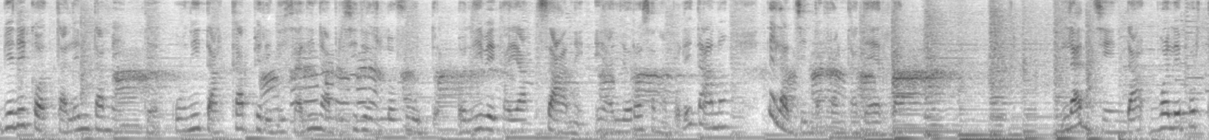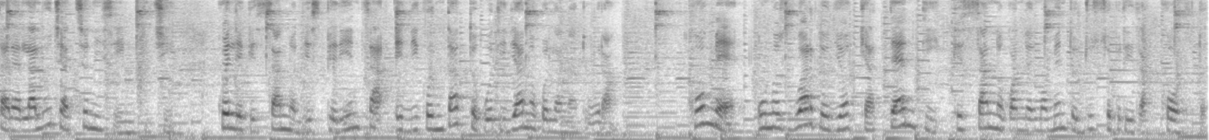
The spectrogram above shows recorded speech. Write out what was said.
viene cotta lentamente, unita a capperi di salina presidio slow food, olive caiazzane e aglio rosa napoletano dell'azienda Francaterra. L'azienda vuole portare alla luce azioni semplici, quelle che sanno di esperienza e di contatto quotidiano con la natura, come uno sguardo di occhi attenti che sanno quando è il momento giusto per il raccolto,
